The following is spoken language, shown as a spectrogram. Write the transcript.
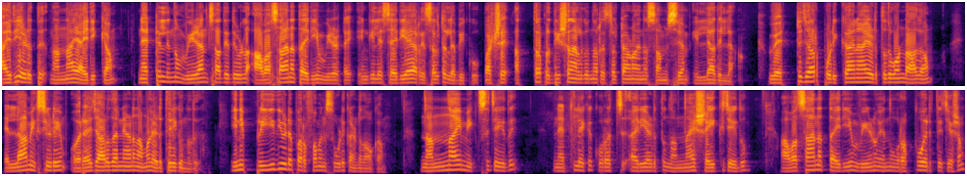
അരി എടുത്ത് നന്നായി അരിക്കാം. നെറ്റിൽ നിന്നും വീഴാൻ സാധ്യതയുള്ള അവസാനത്തെ അരിയും വീഴട്ടെ. എങ്കിലേ ശരിയായ റിസൾട്ട് ലഭിക്കൂ. പക്ഷേ അത്ര പ്രതീക്ഷ നൽകുന്ന റിസൾട്ടാണോ എന്ന സംശയം ഇല്ലാതില്ല. വെറ്റ് ജാർ പൊടിക്കാനായി എടുത്തതുകൊണ്ടാകാം എല്ലാ മിക്സിയുടെയും ഒരേ ജാറ് തന്നെയാണ് നമ്മൾ എടുത്തിരിക്കുന്നത്. ഇനി പ്രീതിയുടെ പെർഫോമൻസ് കൂടി കണ്ടു നോക്കാം. നന്നായി മിക്സ് ചെയ്ത് നെറ്റിലേക്ക് കുറച്ച് അരിയെടുത്ത് നന്നായി ഷെയ്ക്ക് ചെയ്തു. അവസാനത്തെ അരിയും വീണു എന്ന് ഉറപ്പുവരുത്തിയ ശേഷം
